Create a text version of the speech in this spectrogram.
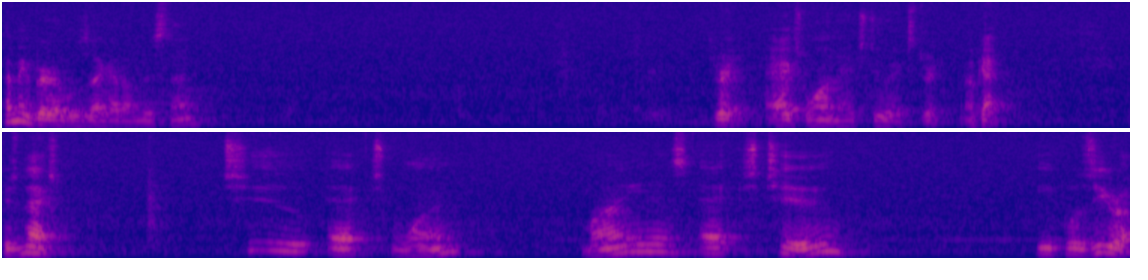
How many variables I got on this thing? Three. X1, X2, X3. Okay. Here's the next one. 2x1 minus x2 equals 0.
